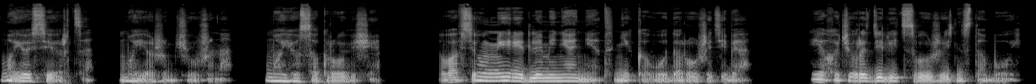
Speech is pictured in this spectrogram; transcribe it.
мое сердце, моя жемчужина, мое сокровище. Во всем мире для меня нет никого дороже тебя. Я хочу разделить свою жизнь с тобой.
